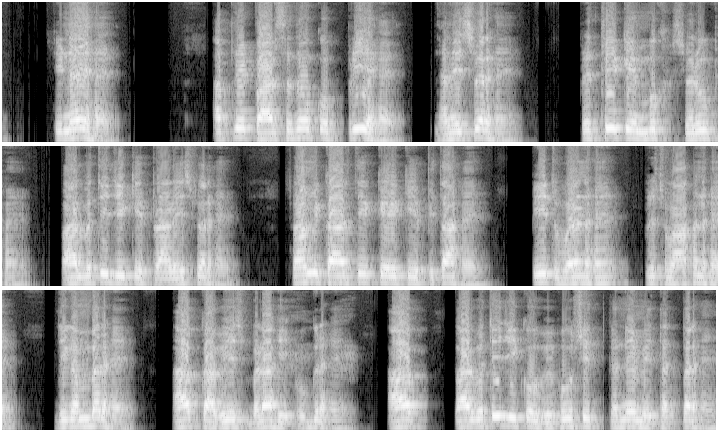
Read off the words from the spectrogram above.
त्रिनय है, अपने पार्षदों को प्रिय है, धनेश्वर है पृथ्वी के मुख स्वरूप हैं पार्वती जी के प्राणेश्वर हैं स्वामी कार्तिक के, के पिता हैं पीत वर्ण है वृषवाहन है दिगंबर है आपका वेश बड़ा ही उग्र है आप पार्वती जी को विभूषित करने में तत्पर हैं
